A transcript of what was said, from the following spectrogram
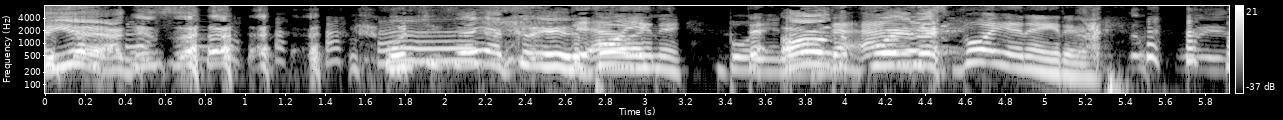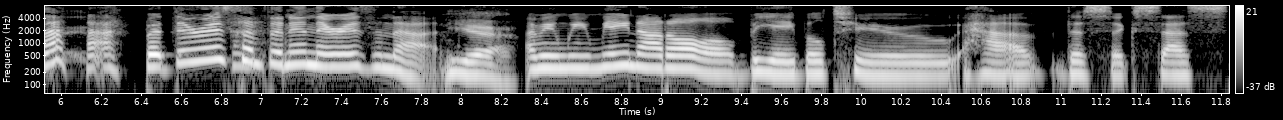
yeah. I guess. What'd you say? I couldn't hear the the Boyer- Oh, the the Alex Boyanator. But there is something in there, isn't that? Yeah. I mean, we may not all be able to have the success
